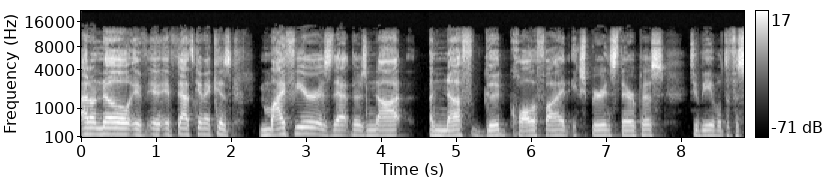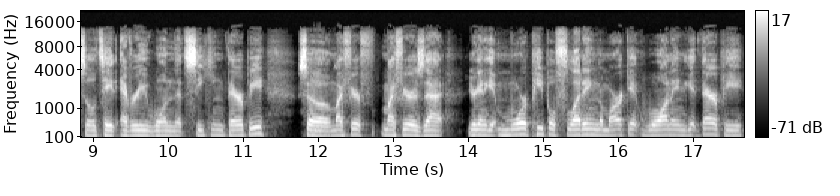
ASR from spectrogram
I don't know if if, if that's going to because my fear is that there's not enough good qualified experienced therapists to be able to facilitate everyone that's seeking therapy. So mm-hmm. my fear my fear is that you're going to get more people flooding the market wanting to get therapy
